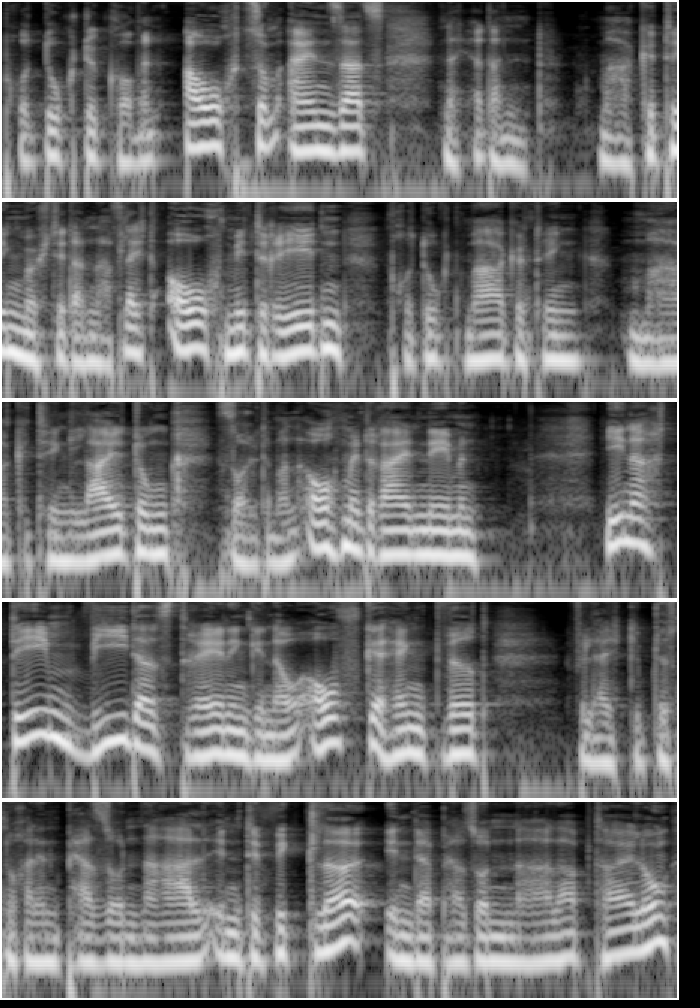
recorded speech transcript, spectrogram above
Produkte kommen auch zum Einsatz. Naja, dann Marketing möchte dann da vielleicht auch mitreden. Produktmarketing, Marketingleitung sollte man auch mit reinnehmen. Je nachdem, wie das Training genau aufgehängt wird, Vielleicht gibt es noch einen Personalentwickler in der Personalabteilung,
